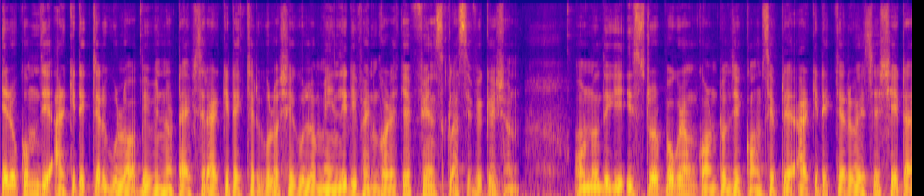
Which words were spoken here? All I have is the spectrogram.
এরকম যে আর্কিটেকচারগুলো বিভিন্ন টাইপসের আর্কিটেকচারগুলো সেগুলো মেইনলি ডিফাইন করে কে ফেন্স ক্লাসিফিকেশন অন্যদিকে স্টোর প্রোগ্রাম কন্ট্রোল যে কনসেপ্টের আর্কিটেকচার রয়েছে, সেটা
